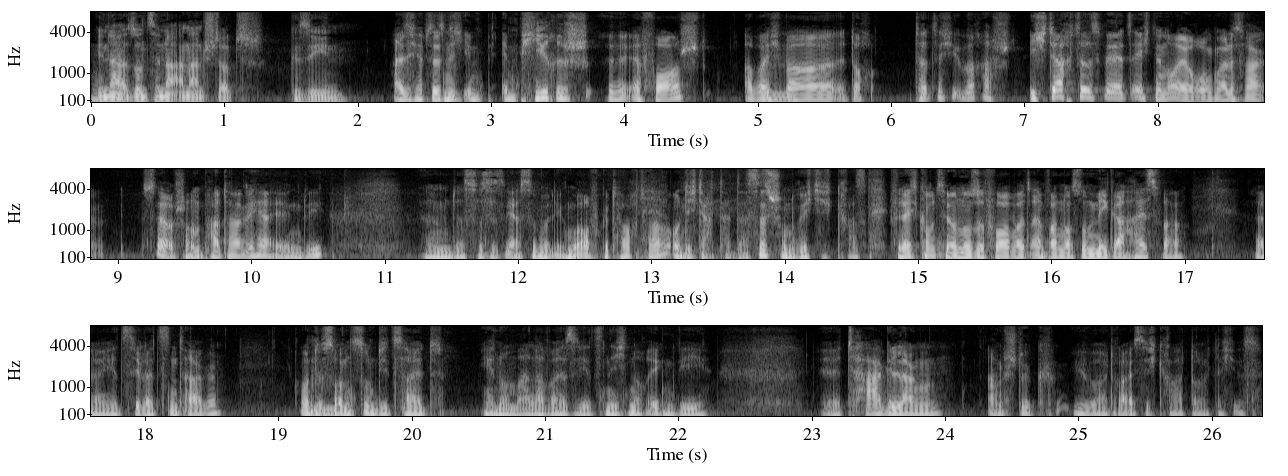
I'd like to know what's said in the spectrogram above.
in einer, sonst in einer anderen Stadt gesehen. Also ich habe es jetzt nicht em- empirisch äh, erforscht, aber Mhm. ich war doch tatsächlich überrascht. Ich dachte, es wäre jetzt echt eine Neuerung, weil das war ist ja schon ein paar Tage her irgendwie, ähm, dass das das erste Mal irgendwo aufgetaucht war. Und ich dachte, das ist schon richtig krass. Vielleicht kommt es mir auch nur so vor, weil es einfach noch so mega heiß war äh, jetzt die letzten Tage und Mhm. es sonst um die Zeit ja normalerweise jetzt nicht noch irgendwie äh, tagelang am Stück über 30 Grad deutlich ist.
